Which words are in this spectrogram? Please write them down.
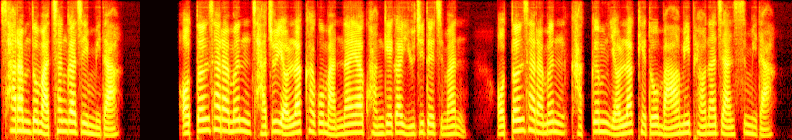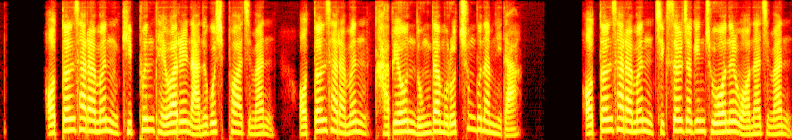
사람도 마찬가지입니다. 어떤 사람은 자주 연락하고 만나야 관계가 유지되지만 어떤 사람은 가끔 연락해도 마음이 변하지 않습니다. 어떤 사람은 깊은 대화를 나누고 싶어 하지만 어떤 사람은 가벼운 농담으로 충분합니다. 어떤 사람은 직설적인 조언을 원하지만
